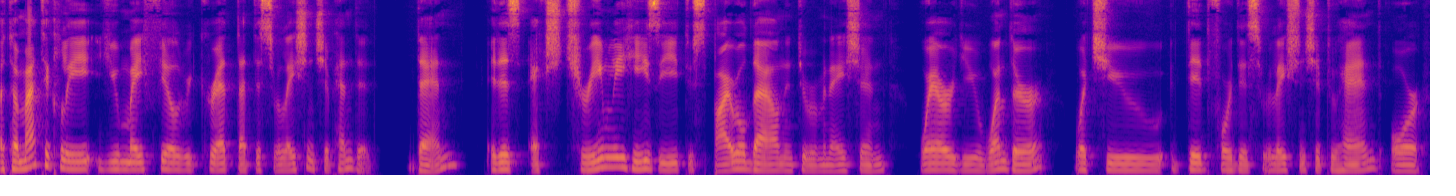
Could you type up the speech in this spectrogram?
Automatically, you may feel regret that this relationship ended. Then, it is extremely easy to spiral down into rumination where you wonder what you did for this relationship to end or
